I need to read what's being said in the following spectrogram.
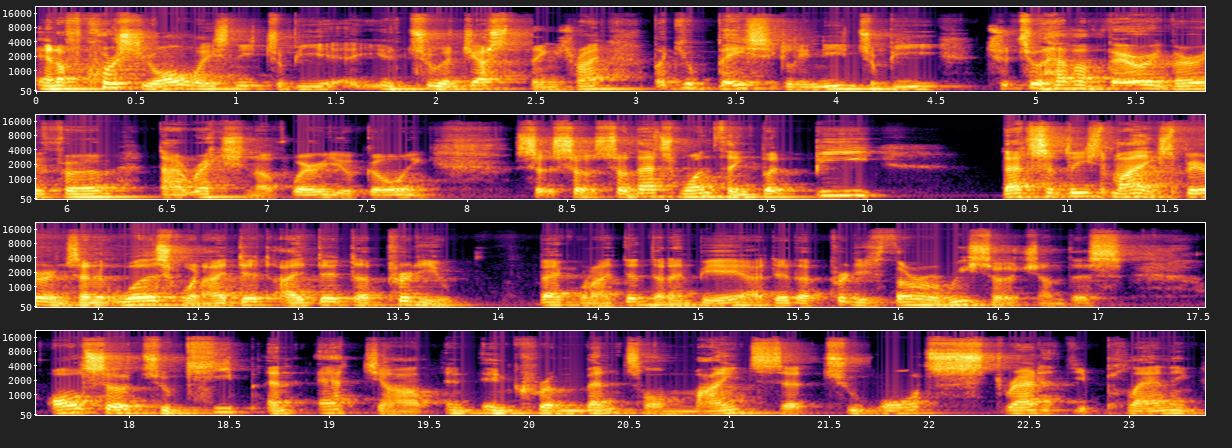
and of course you always need to be uh, to adjust things right? But you basically need to be to, to have a very very firm direction of where you're going. So so so that's one thing. But b that's at least my experience. And it was when i did i did a pretty back when i did that mba i did a pretty thorough research on this. Also to keep an agile and incremental mindset towards strategy planning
